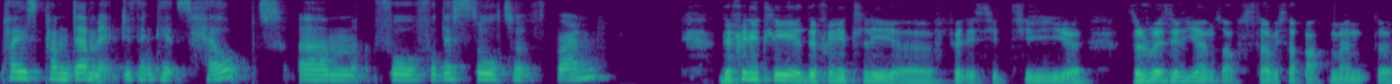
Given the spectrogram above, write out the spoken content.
Post-pandemic, do you think it's helped um, for for this sort of brand? Definitely, definitely, uh, Felicity. Uh, the resilience of service apartment uh,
